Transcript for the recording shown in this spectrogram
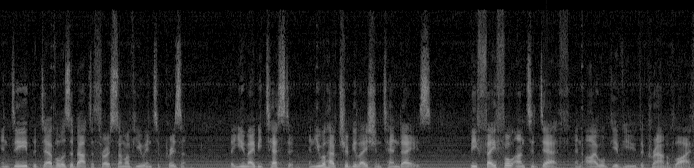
Indeed, the devil is about to throw some of you into prison that you may be tested, and you will have tribulation ten days. Be faithful unto death, and I will give you the crown of life.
